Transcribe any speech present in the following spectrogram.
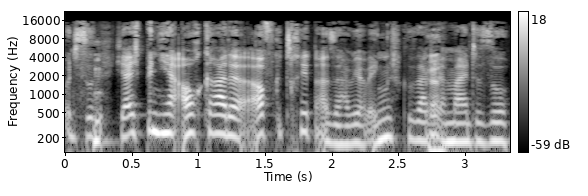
Und ich so, ja, ich bin hier auch gerade aufgetreten, also habe ich auf Englisch gesagt, Ja. er meinte so,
